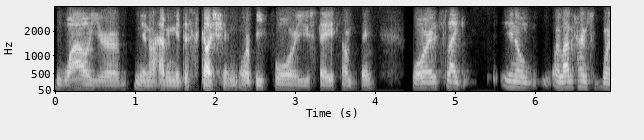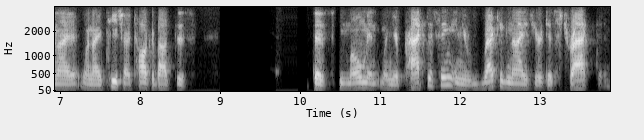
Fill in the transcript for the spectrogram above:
while you're, you know, having a discussion or before you say something, or it's like, you know, a lot of times when I when I teach, I talk about this this moment when you're practicing and you recognize you're distracted,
